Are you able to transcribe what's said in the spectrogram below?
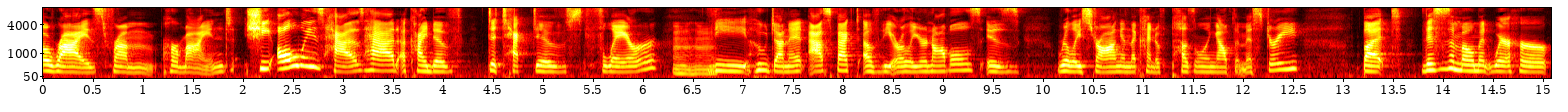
arise from her mind. She always has had a kind of detective's flair. Mm-hmm. The whodunit aspect of the earlier novels is really strong in the kind of puzzling out the mystery. But this is a moment where her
